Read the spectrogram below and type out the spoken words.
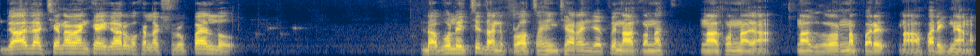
గాదా చిన్న వెంకయ్య గారు ఒక లక్ష రూపాయలు డబ్బులు ఇచ్చి దాన్ని ప్రోత్సహించారని చెప్పి నాకున్న నాకున్న నాకు ఉన్న పరి నా పరిజ్ఞానం.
